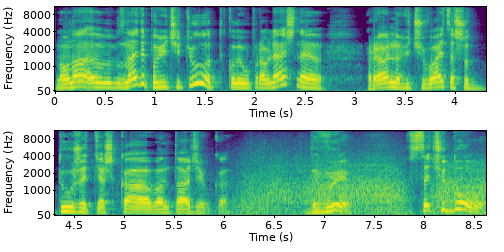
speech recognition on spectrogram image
Ну вона, е, знаєте, по відчуттю, от коли управляєш нею, реально відчувається, що дуже тяжка вантажівка. Диви, все чудово.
